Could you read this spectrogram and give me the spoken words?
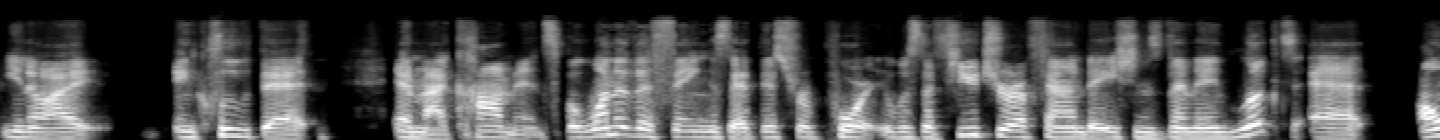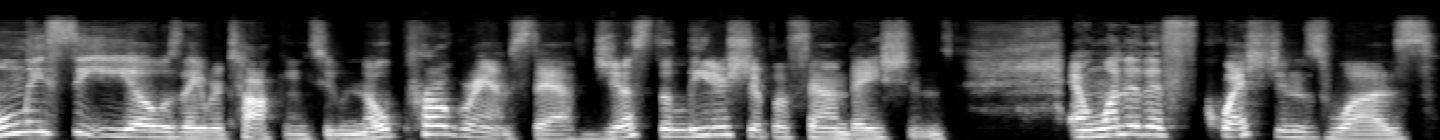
you know, I include that in my comments. But one of the things that this report, it was the future of foundations, then they looked at only CEOs they were talking to, no program staff, just the leadership of foundations. And one of the questions was,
